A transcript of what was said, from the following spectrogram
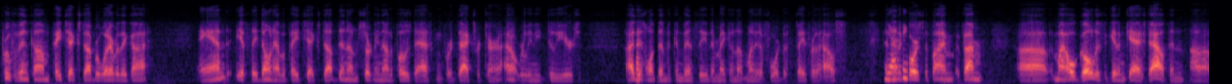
proof of income, paycheck stub, or whatever they got. And if they don't have a paycheck stub, then I'm certainly not opposed to asking for a tax return. I don't really need two years. I just want them to convince me they're making enough money to afford to pay for the house. And Yeah, then, of course, if I'm if I'm uh, my whole goal is to get them cashed out, then uh,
